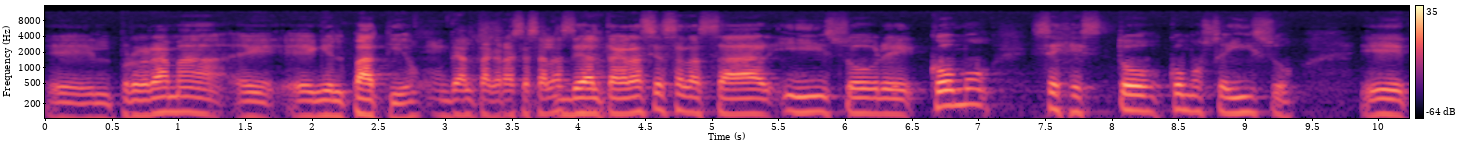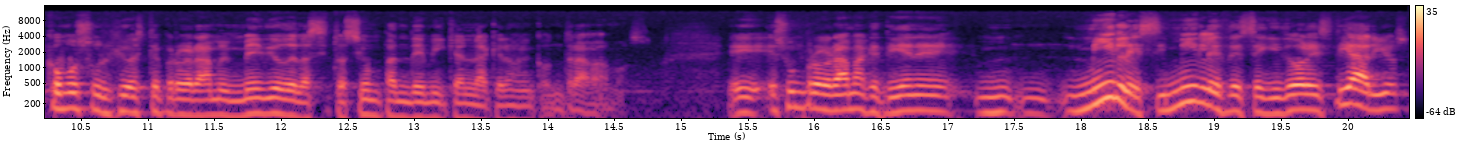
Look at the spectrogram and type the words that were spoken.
el programa eh, en el patio. De Altagracia Salazar. De Altagracia Salazar y sobre cómo se gestó, cómo se hizo, eh, cómo surgió este programa en medio de la situación pandémica en la que nos encontrábamos. Eh, es un programa que tiene miles y miles de seguidores diarios.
